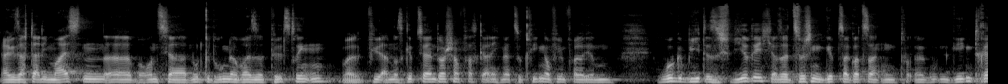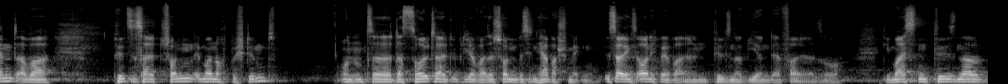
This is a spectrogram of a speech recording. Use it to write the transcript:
Ja, wie gesagt, da die meisten äh, bei uns ja notgedrungenerweise Pilz trinken, weil viel anderes gibt's ja in Deutschland fast gar nicht mehr zu kriegen. Auf jeden Fall im Ruhrgebiet ist es schwierig. Also inzwischen gibt's da Gott sei Dank einen äh, guten Gegentrend, aber Pilz ist halt schon immer noch bestimmt. Und äh, das sollte halt üblicherweise schon ein bisschen herber schmecken. Ist allerdings auch nicht mehr bei allen Pilsener Bieren der Fall. Also die meisten Pilsener,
